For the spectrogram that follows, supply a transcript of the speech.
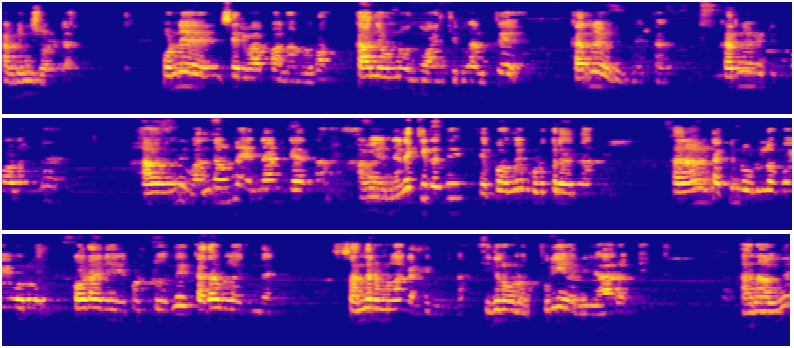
அப்படின்னு சொல்லிட்டாரு. ஒண்ணு சரி வாப்பா நம்ம காஞ்ச ஒண்ணு வந்து வாங்கிக்கிடுவான்ட்டு கர்ண வீட்டுக்கு போயிருக்காங்க. கர்ண வீட்டுக்கு போனோம்னா அவன் வந்து வந்தவொடனே என்னன்னு கேட்டான். அவன் நினைக்கிறது எப்பவுமே கொடுக்கறது தான் அதனால டக்குன்னு உள்ள போய் ஒரு கோடாடியை கொண்டு வந்து கதவுல இருந்த சந்தனம்லாம் கட்டி கொடுத்துட்டான். இதுல உனக்கு புரியும் அது யாரு அப்படின்ட்டு அதனால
